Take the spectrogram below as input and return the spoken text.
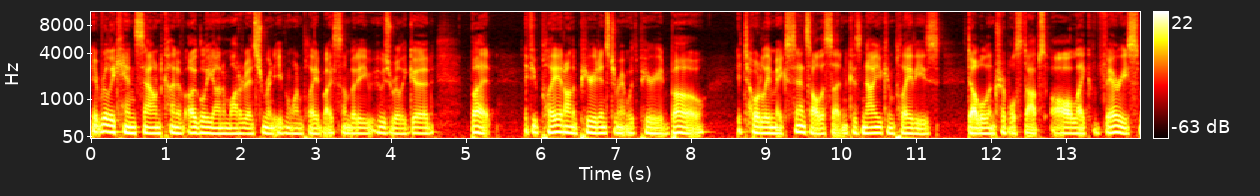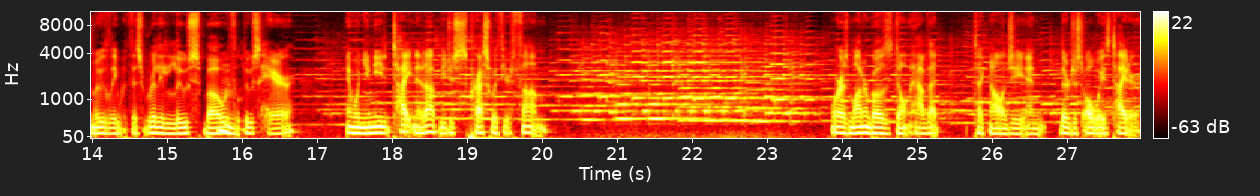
it really can sound kind of ugly on a modern instrument, even when played by somebody who's really good. But if you play it on a period instrument with period bow, it totally makes sense all of a sudden because now you can play these double and triple stops all like very smoothly with this really loose bow mm. with hmm. loose hair. And when you need to tighten it up, you just press with your thumb. Whereas modern bows don't have that technology and they're just always tighter.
